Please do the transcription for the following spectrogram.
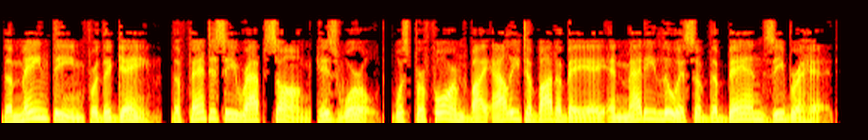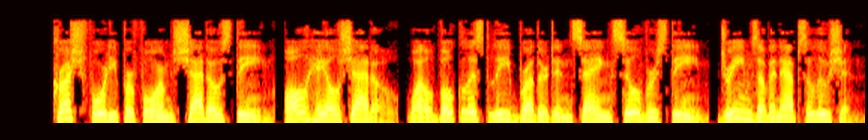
The main theme for the game, the fantasy rap song His World, was performed by Ali Tabatabaee and Matty Lewis of the band Zebrahead. Crush 40 performed Shadow's theme, All Hail Shadow, while vocalist Lee Brotherton sang Silver's theme, Dreams of an Absolution.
